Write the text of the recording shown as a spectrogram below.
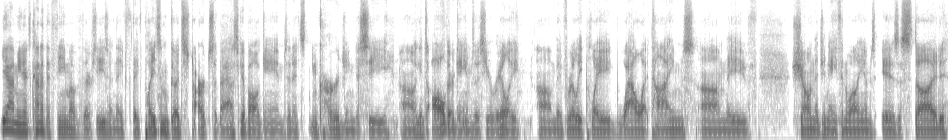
Yeah, I mean it's kind of the theme of their season. They've they've played some good starts to basketball games, and it's encouraging to see uh, against all their games this year. Really, um, they've really played well at times. Um, they've shown that Jeenathan Williams is a stud.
